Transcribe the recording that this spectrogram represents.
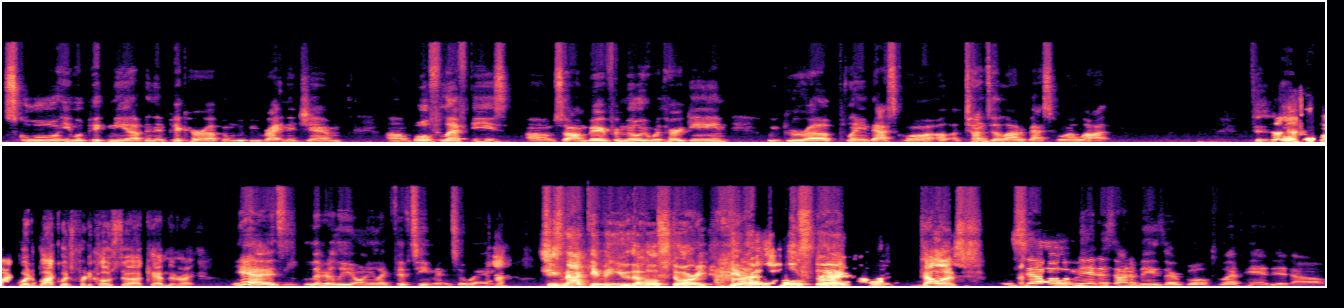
school, he would pick me up and then pick her up, and we'd be right in the gym. Um, both lefties, um, so I'm very familiar with her game. We grew up playing basketball, a, a tons, a lot of basketball, a lot. Yeah, Blackwood, Blackwood's pretty close to uh, Camden, right? Yeah, it's literally only like 15 minutes away. Okay. She's not giving you the whole story. Give her the whole story. Tell us. So me and Azana Baines are both left-handed. Um,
